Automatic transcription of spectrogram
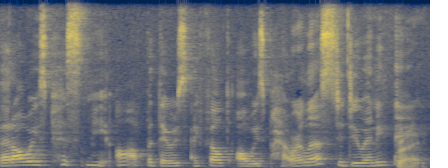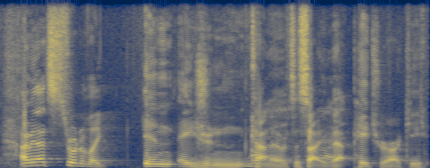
that always pissed me off but there was i felt always powerless to do anything Right. I mean, that's sort of like in Asian kind of society, right. that patriarchy.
